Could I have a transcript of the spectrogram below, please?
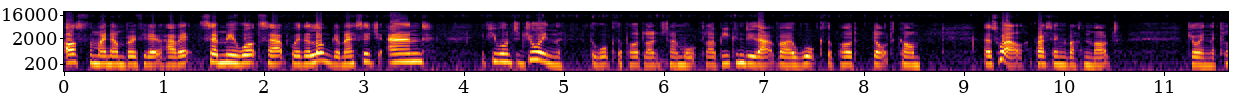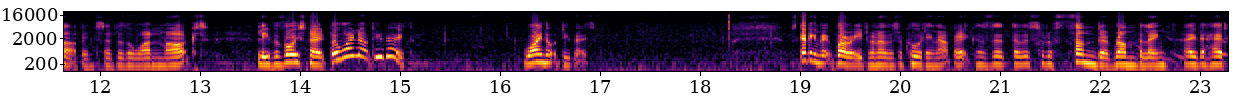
Ask for my number if you don't have it. Send me a WhatsApp with a longer message. And if you want to join the Walk the Pod Lunchtime Walk Club, you can do that via walkthepod.com as well, pressing the button marked join the club instead of the one marked leave a voice note. But why not do both? Why not do both? Getting a bit worried when I was recording that bit because there was sort of thunder rumbling overhead.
